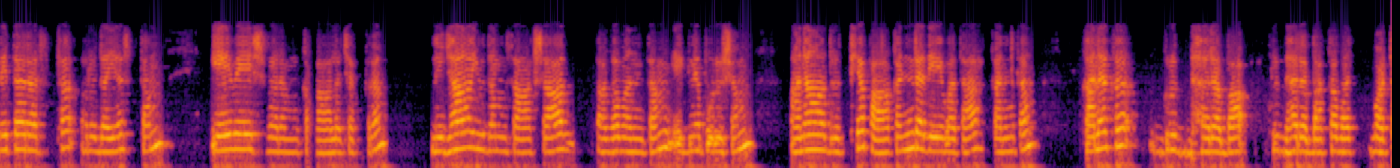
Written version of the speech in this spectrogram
वितरस्थहृदयस्थम् एवेश्वरं कालचक्र निजायुधं साक्षात् भगवन्तं यज्ञपुरुषम्, अनादृत्य पाखण्डदेवता कनक कनकगृद्धरबकवट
